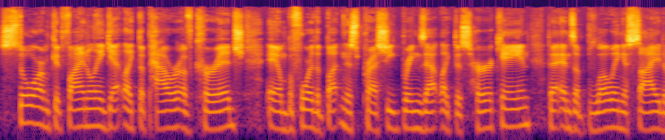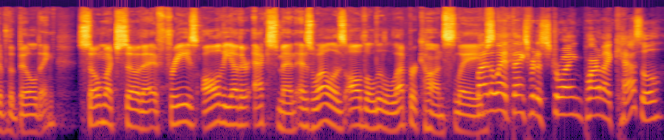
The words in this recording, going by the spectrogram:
Storm could finally get like the power of courage, and before the button is pressed, she brings out like this hurricane that ends up blowing a side of the building. So much so that it frees all the other X Men as well as all the little leprechaun slaves. By the way, thanks for destroying part of my castle,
